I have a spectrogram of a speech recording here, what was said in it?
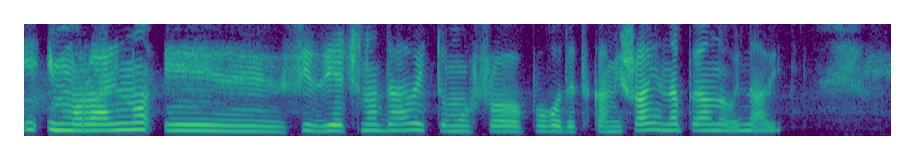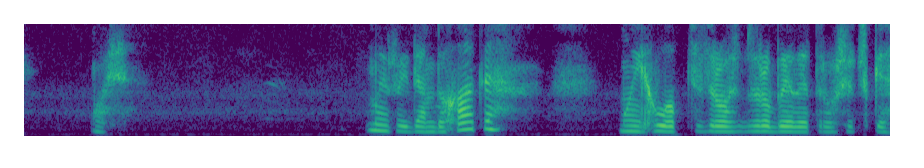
І, і морально, і фізично давить, тому що погода така мішає, напевно, навіть. Ось. Ми вже йдемо до хати. Мої хлопці зробили трошечки.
